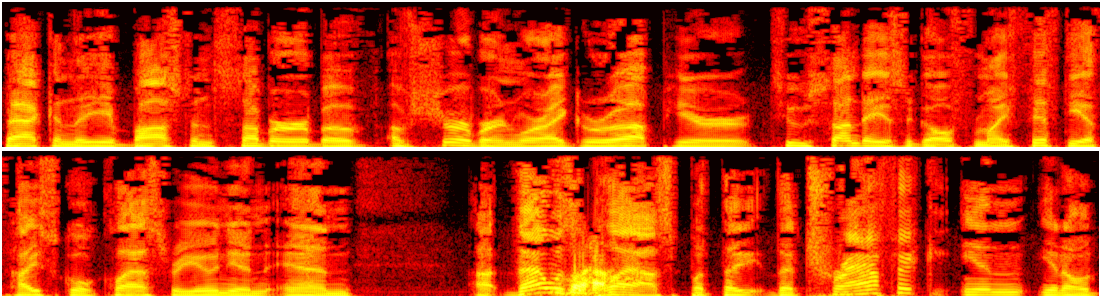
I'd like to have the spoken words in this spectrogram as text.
back in the Boston suburb of, of Sherborn where I grew up here two Sundays ago for my 50th high school class reunion and uh, that was a blast, but the, the traffic in, you know,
